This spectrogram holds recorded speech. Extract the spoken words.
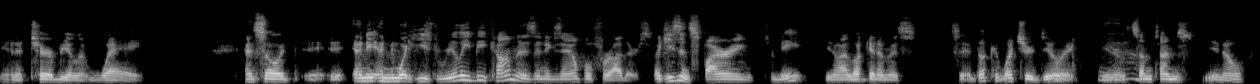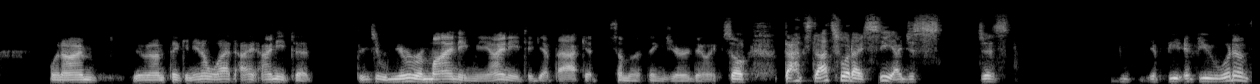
in a turbulent way and so it, it, and and what he's really become is an example for others. Like he's inspiring to me. You know i look at him as say look at what you're doing. You yeah. know sometimes you know when i'm you know i'm thinking you know what? I i need to you're reminding me i need to get back at some of the things you're doing. So that's that's what i see. I just just if you if you would have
